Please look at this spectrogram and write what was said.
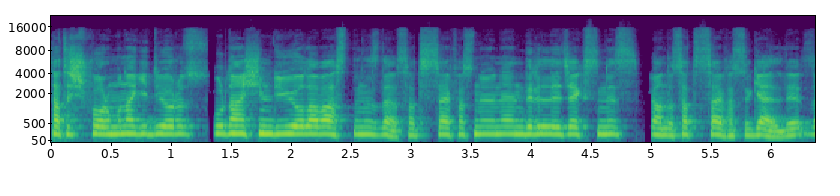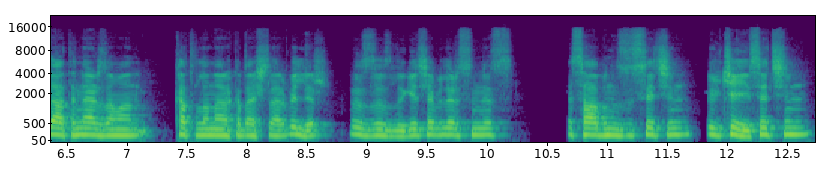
satış formuna gidiyoruz. Buradan şimdi yola bastığınızda satış sayfasına yönlendirileceksiniz. Şu anda satış sayfası geldi. Zaten her zaman katılan arkadaşlar bilir. Hızlı hızlı geçebilirsiniz. Hesabınızı seçin, ülkeyi seçin,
